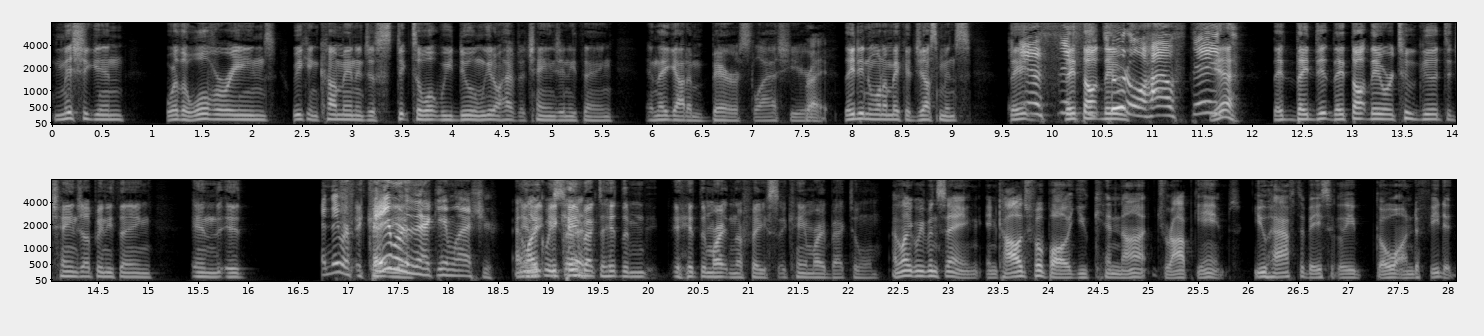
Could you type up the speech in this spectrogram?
Michigan. We're the Wolverines. We can come in and just stick to what we do, and we don't have to change anything. And they got embarrassed last year. right. They didn't want to make adjustments. They gave they thought they 62 were, to Ohio State. Yeah, they they did. They thought they were too good to change up anything, and it and they were It favored yeah. in that game last year. And, and like it, we it said, came back to hit them. It hit them right in their face. It came right back to them. and like we've been saying, in college football, you cannot drop games. You have to basically go undefeated.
